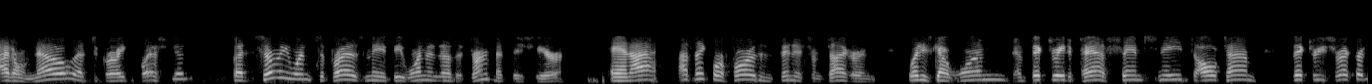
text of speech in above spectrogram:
I don't know. That's a great question. But certainly wouldn't surprise me if he won another tournament this year. And I, I think we're farther than finished from Tiger. And what he's got one victory to pass Sam Snead's all-time victories record.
